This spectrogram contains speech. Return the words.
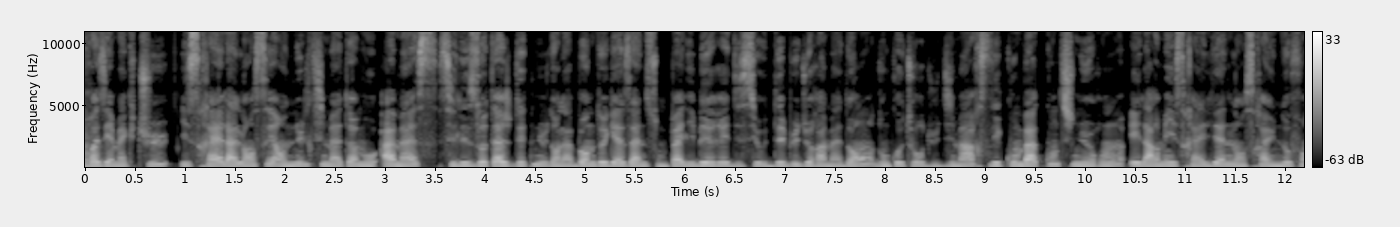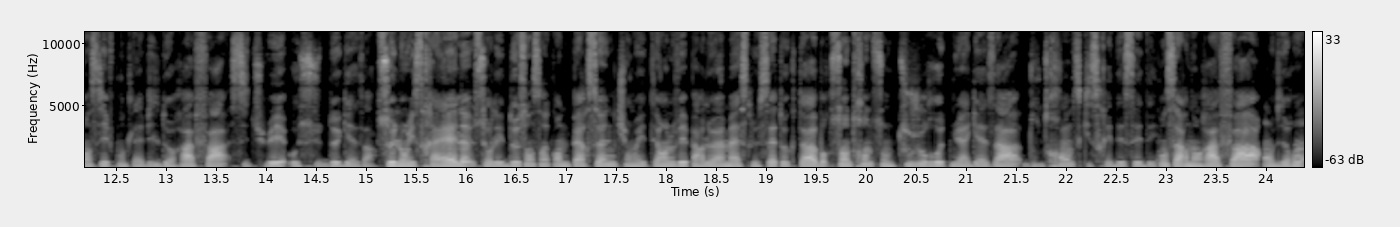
Troisième actu, Israël a lancé un ultimatum au Hamas. Si les otages détenus dans la bande de Gaza ne sont pas libérés d'ici au début du ramadan, donc autour du 10 mars, les combats continueront et l'armée l'armée israélienne lancera une offensive contre la ville de Rafah, située au sud de Gaza. Selon Israël, sur les 250 personnes qui ont été enlevées par le Hamas le 7 octobre, 130 sont toujours retenues à Gaza, dont 30 qui seraient décédés. Concernant Rafah, environ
